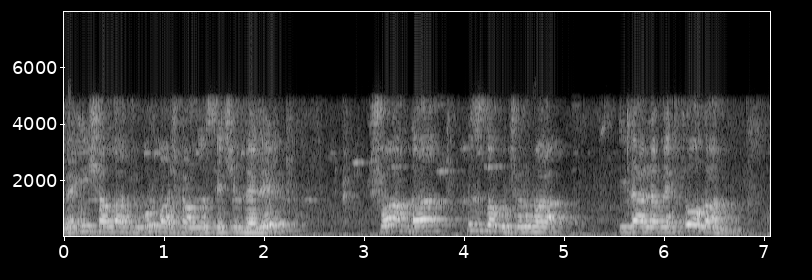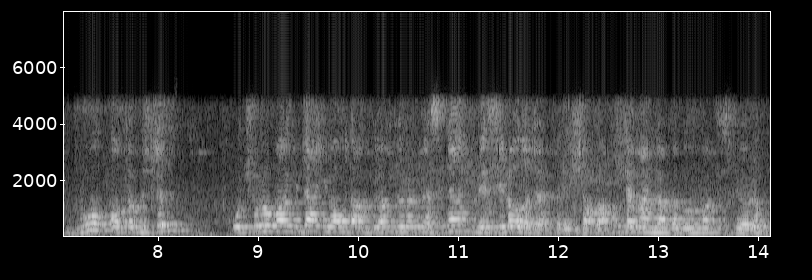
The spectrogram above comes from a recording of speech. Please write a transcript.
ve inşallah Cumhurbaşkanlığı seçimleri şu anda hızla uçuruma ilerlemekte olan bu otobüsün uçuruma giden yoldan döndürülmesine vesile olacaktır inşallah. Bu temennilerde bulunmak istiyorum.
